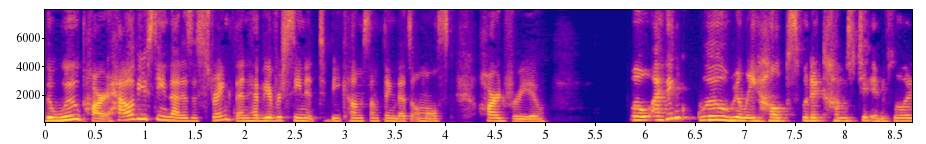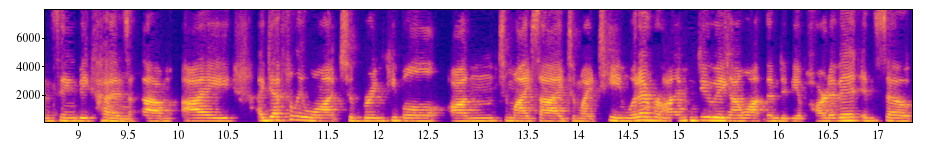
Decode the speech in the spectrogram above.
the woo part how have you seen that as a strength and have you ever seen it to become something that's almost hard for you well, I think Woo really helps when it comes to influencing because mm. um, I I definitely want to bring people on to my side, to my team. Whatever mm-hmm. I'm doing, I want them to be a part of it, and so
